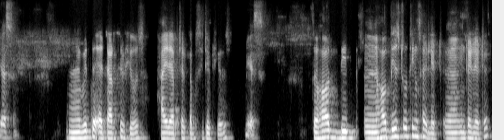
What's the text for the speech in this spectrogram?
Yes, uh, with the HRC fuse, high rupture capacity fuse. yes. So how did uh, how these two things are relate, uh, interrelated?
